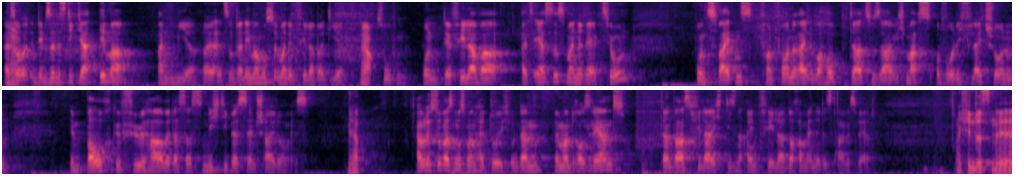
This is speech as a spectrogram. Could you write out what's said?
Also ja. in dem Sinne, es liegt ja immer an mir, weil als Unternehmer musst du immer den Fehler bei dir ja. suchen. Und der Fehler war als erstes meine Reaktion und zweitens von vornherein überhaupt da zu sagen, ich mach's, obwohl ich vielleicht schon im Bauchgefühl habe, dass das nicht die beste Entscheidung ist. Ja. Aber durch sowas muss man halt durch. Und dann, wenn man daraus lernt, dann war es vielleicht diesen einen Fehler doch am Ende des Tages wert. Ich finde das eine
